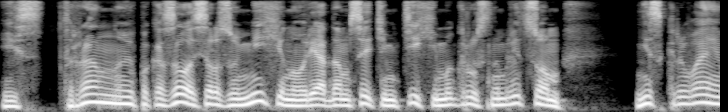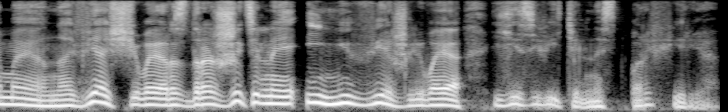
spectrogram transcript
И странную показалось Разумихину рядом с этим тихим и грустным лицом — нескрываемая, навязчивая, раздражительная и невежливая язвительность Порфирия.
